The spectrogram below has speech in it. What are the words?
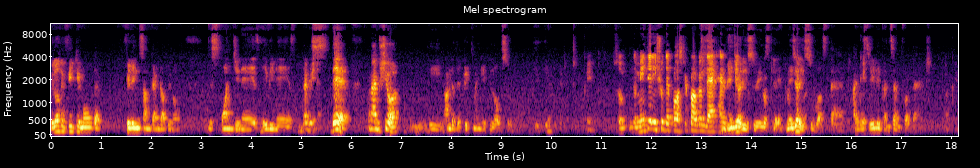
below the feet, you know, that feeling some kind of, you know, the sponginess, heaviness, that is there. But I'm sure the under the treatment it will also be eradicated. Okay. So the major issue, the prostate problem that has Major been issue is that major issue was that I was really concerned for that. Okay.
